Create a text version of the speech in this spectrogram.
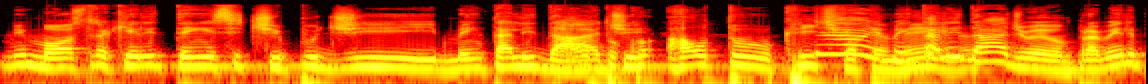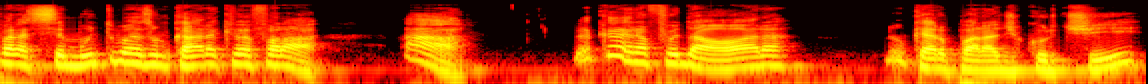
me mostra que ele tem esse tipo de mentalidade. Auto, autocrítica Não, também. né? mentalidade mesmo. Pra mim, ele parece ser muito mais um cara que vai falar: Ah, minha carreira foi da hora, não quero parar de curtir,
